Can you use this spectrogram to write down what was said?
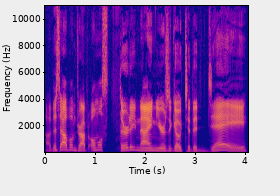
Uh, this album dropped almost 39 years ago to the day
